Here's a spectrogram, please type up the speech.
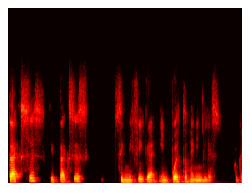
taxes, que taxes significa impuestos en inglés. ¿Ok?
